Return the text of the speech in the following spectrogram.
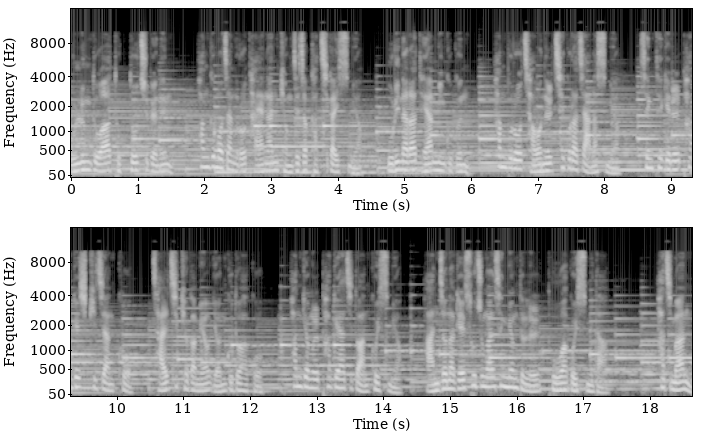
울릉도와 독도 주변은 황금어장으로 다양한 경제적 가치가 있으며 우리나라 대한민국은 함부로 자원을 채굴하지 않았으며 생태계를 파괴시키지 않고 잘 지켜가며 연구도 하고 환경을 파괴하지도 않고 있으며 안전하게 소중한 생명들을 보호하고 있습니다. 하지만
